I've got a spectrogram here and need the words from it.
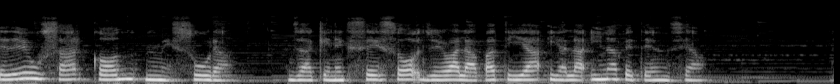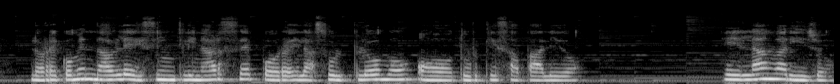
se debe usar con mesura, ya que en exceso lleva a la apatía y a la inapetencia. Lo recomendable es inclinarse por el azul plomo o turquesa pálido. El amarillo.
